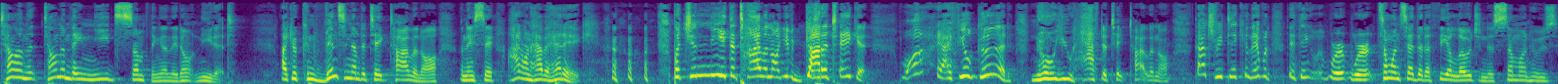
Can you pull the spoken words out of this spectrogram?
telling them, telling them they need something and they don't need it. Like you're convincing them to take Tylenol and they say, I don't have a headache. but you need the Tylenol. You've got to take it. Why? I feel good. No, you have to take Tylenol. That's ridiculous. They, would, they think we're, we're, someone said that a theologian is someone who's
